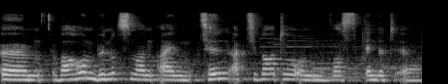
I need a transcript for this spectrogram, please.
Ähm, warum benutzt man einen Zellenaktivator und was ändert er?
